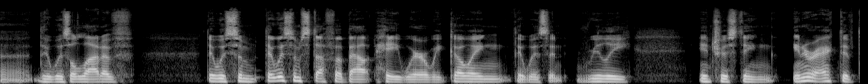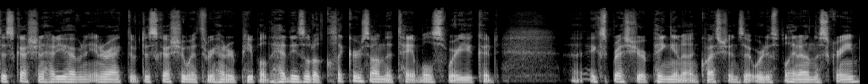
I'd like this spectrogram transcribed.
uh, there was a lot of there was some there was some stuff about hey where are we going? There was a really interesting interactive discussion. How do you have an interactive discussion with 300 people? They had these little clickers on the tables where you could uh, express your opinion on questions that were displayed on the screen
